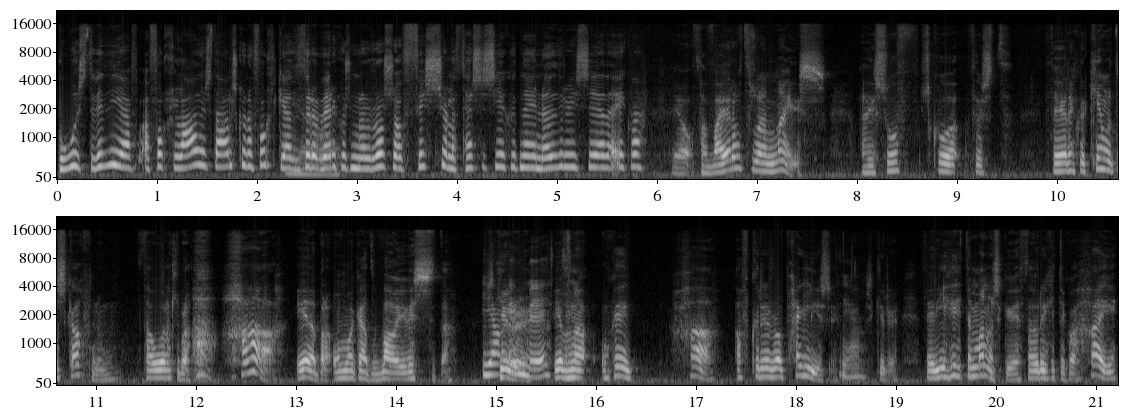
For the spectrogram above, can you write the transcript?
búist við því að, að fólk laðist að alls konar fólki að það þurfa að vera eitthvað svona rosa official að þessi sé eitthvað neginn öðruvísi eða eitthvað. Já, það væri ótrúlega næs að því svo, sko, þú veist, þegar einhver kemur út af skápnum, þá er allir bara, ha, eða bara, oh my god, vá, ég vissi þetta. Já, Skilurðu? einmitt. Ég er svona, ok, ha, af hverju eru að pæla í þessu, Já. skilur Þegar ég hitti mannesku, þá er ég hitti eitthvað, hæ, ég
